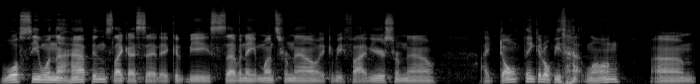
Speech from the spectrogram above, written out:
we'll see when that happens. Like I said, it could be seven, eight months from now. It could be five years from now. I don't think it'll be that long. Um,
